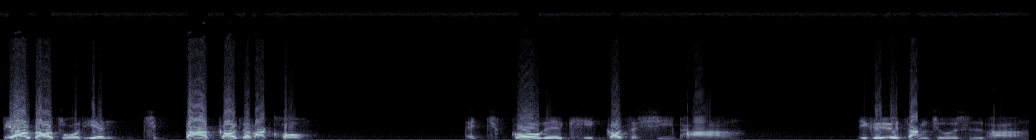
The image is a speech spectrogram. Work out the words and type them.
飙到昨天一百九十六块，哎，一个月去九十四趴，一个月涨九十四趴。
